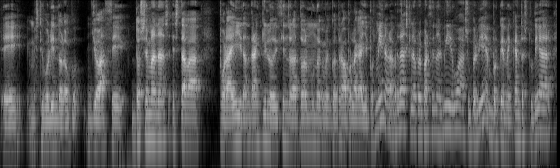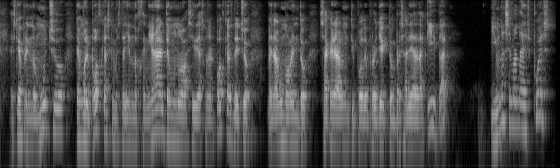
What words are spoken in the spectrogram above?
eh, me estoy volviendo loco. Yo hace dos semanas estaba por ahí tan tranquilo diciéndole a todo el mundo que me encontraba por la calle, pues mira, la verdad es que la preparación del MIR, wow, súper bien, porque me encanta estudiar, estoy aprendiendo mucho, tengo el podcast que me está yendo genial, tengo nuevas ideas con el podcast, de hecho, en algún momento sacaré algún tipo de proyecto empresarial de aquí y tal. Y una semana después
